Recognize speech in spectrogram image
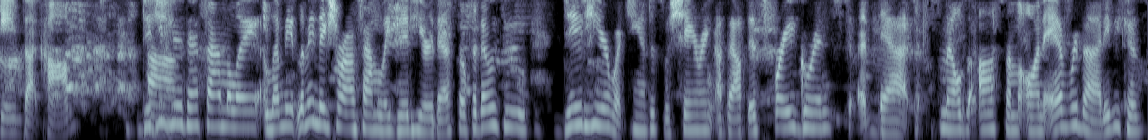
touchyfeelygame.com. Did you um, hear that, family? Let me let me make sure our family did hear that. So, for those who did hear what Candace was sharing about this fragrance that smells awesome on everybody, because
